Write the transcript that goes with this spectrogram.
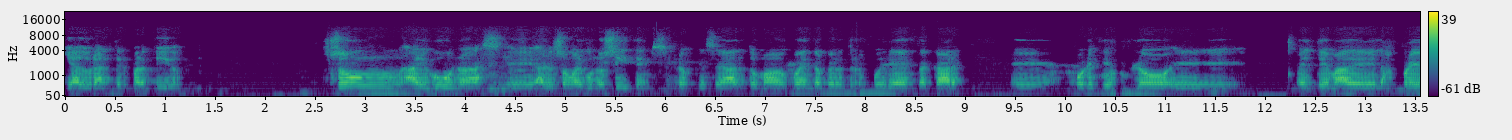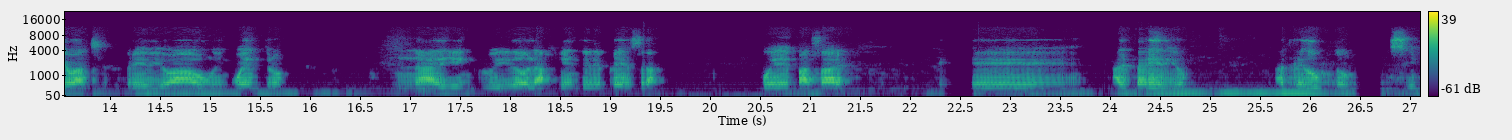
ya durante el partido son algunas, eh, son algunos ítems los que se han tomado en cuenta, pero te los podría destacar, eh, por ejemplo, eh, el tema de las pruebas previo a un encuentro. Nadie, incluido la gente de prensa, puede pasar al predio, al reducto, si es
